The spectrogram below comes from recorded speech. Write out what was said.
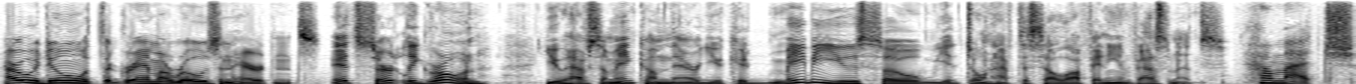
How are we doing with the Grandma Rose inheritance? It's certainly growing. You have some income there you could maybe use so you don't have to sell off any investments. How much?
